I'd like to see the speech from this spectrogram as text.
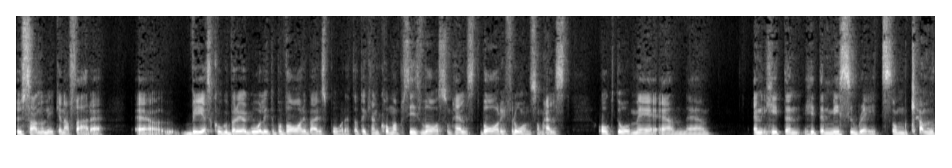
hur sannolik en affär är. Eh, VSK börjar gå lite på Varbergsspåret, att det kan komma precis vad som helst varifrån som helst. Och då med en, eh, en hit and, hit and miss rate som kan,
